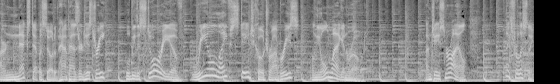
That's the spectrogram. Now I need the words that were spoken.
Our next episode of Haphazard History will be the story of real life stagecoach robberies on the Old Wagon Road. I'm Jason Ryle. Thanks for listening.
